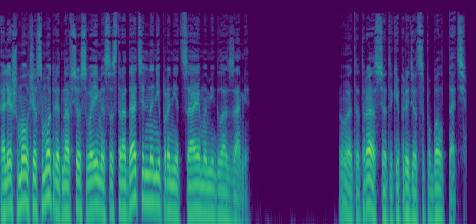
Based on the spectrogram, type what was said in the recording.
а лишь молча смотрят на все своими сострадательно непроницаемыми глазами. В этот раз все-таки придется поболтать.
